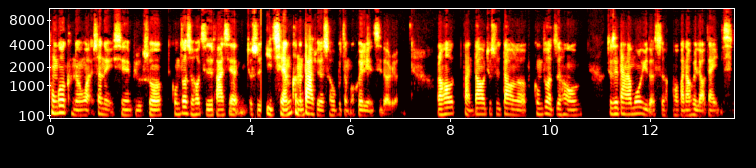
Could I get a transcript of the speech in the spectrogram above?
通过可能网上的一些，比如说工作之后，其实发现就是以前可能大学的时候不怎么会联系的人。然后反倒就是到了工作之后，就是大家摸鱼的时候，反倒会聊在一起。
